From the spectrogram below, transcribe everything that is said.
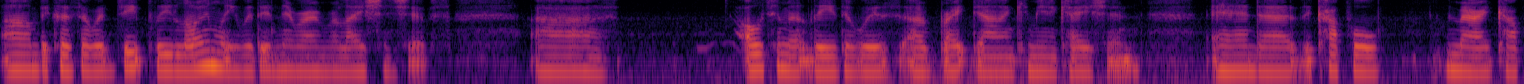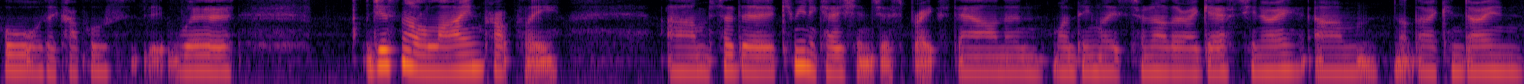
um, because they were deeply lonely within their own relationships. Uh, ultimately, there was a breakdown in communication, and uh, the couple, the married couple, or the couples were just not aligned properly. Um, so the communication just breaks down, and one thing leads to another, I guess, you know. Um, not that I condone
